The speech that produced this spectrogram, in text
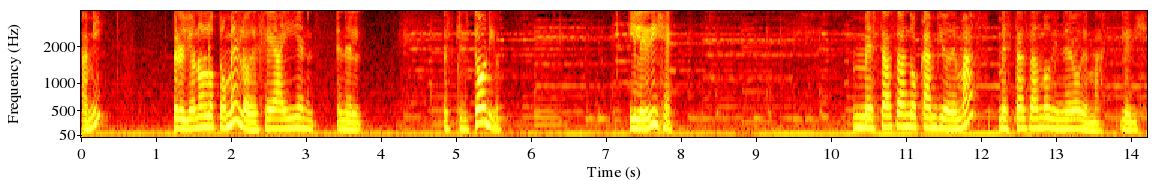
a mí, pero yo no lo tomé, lo dejé ahí en, en el escritorio. Y le dije, me estás dando cambio de más, me estás dando dinero de más, le dije.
